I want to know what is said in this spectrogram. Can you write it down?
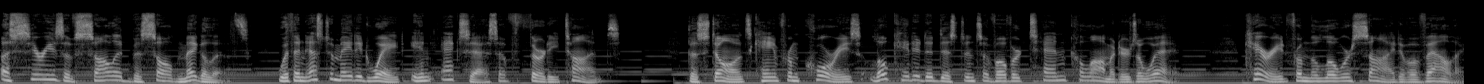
a series of solid basalt megaliths with an estimated weight in excess of 30 tons. The stones came from quarries located a distance of over 10 kilometers away, carried from the lower side of a valley.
